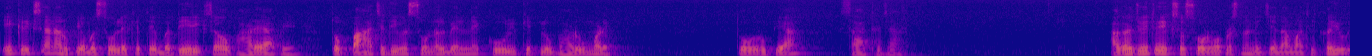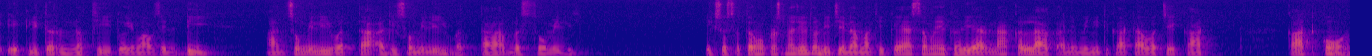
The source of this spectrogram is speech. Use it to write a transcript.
એક રિક્ષાના રૂપિયા બસો લેખે તે બધી રિક્ષાઓ ભાડે આપે. તો પાંચ દિવસ સોનલબેનને કુલ કેટલું ભાડું મળે? તો રૂપિયા સાત હજાર. આગળ જોઈએ તો એકસો સોળમો પ્રશ્ન નીચેનામાંથી કયું એક લીટર નથી? તો એમાં આવશે ડી, પાંચસો મિલી વત્તા અઢીસો મિલી વત્તા બસો મિલી. એકસો સત્તરમો પ્રશ્ન જોઈએ તો નીચેનામાંથી કયા સમયે ઘડિયાળના કલાક અને મિનિટ કાંટા વચ્ચે કાટ, કાટકોણ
